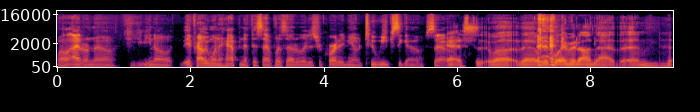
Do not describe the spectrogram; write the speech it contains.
Well, I don't know. You know, it probably wouldn't happen if this episode was just recorded, you know, two weeks ago. So yes, well, the, we'll blame it on that then.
